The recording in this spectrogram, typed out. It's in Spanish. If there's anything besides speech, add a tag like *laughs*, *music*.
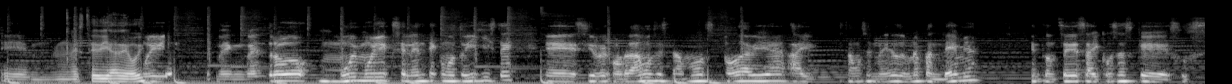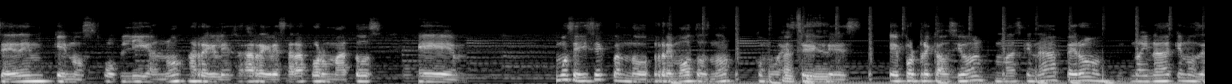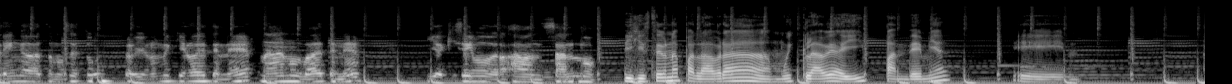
este día de hoy? Muy bien, me encuentro muy, muy excelente, como tú dijiste. Eh, si recordamos, estamos todavía, hay, estamos en medio de una pandemia, entonces hay cosas que suceden que nos obligan, ¿no? A, regresar, a regresar a formatos, eh, ¿cómo se dice? Cuando remotos, ¿no? Como este que es eh, por precaución, más que nada, pero no hay nada que nos detenga, no sé tú, pero yo no me quiero detener, nada nos va a detener y aquí seguimos avanzando. Dijiste una palabra muy clave ahí, pandemia. Eh,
